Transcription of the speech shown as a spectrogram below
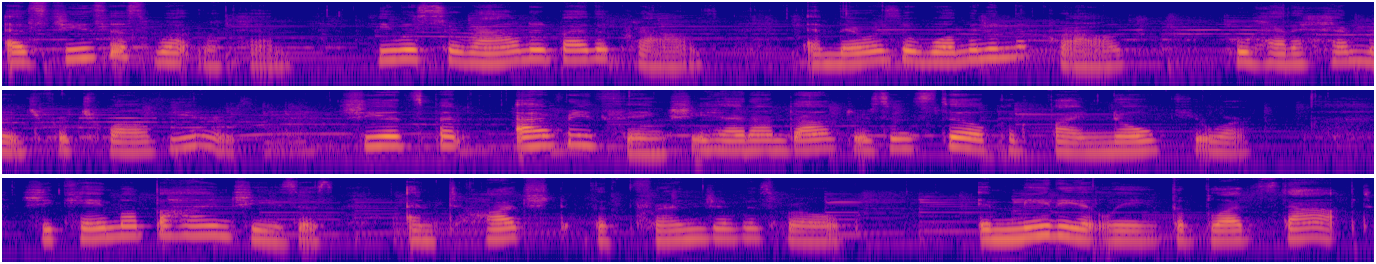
As Jesus went with him, he was surrounded by the crowds, and there was a woman in the crowd who had a hemorrhage for 12 years. She had spent everything she had on doctors and still could find no cure. She came up behind Jesus and touched the fringe of his robe. Immediately the blood stopped.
